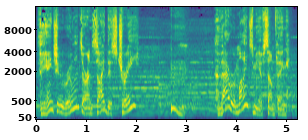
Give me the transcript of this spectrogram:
The ancient ruins are inside this tree? Hmm, that reminds me of something.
